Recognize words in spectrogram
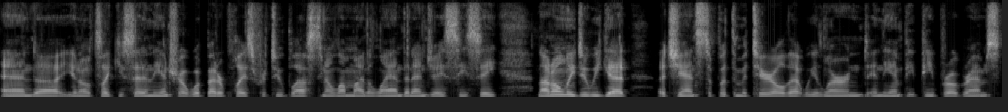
and uh, you know, it's like you said in the intro, what better place for two Bloustein alumni to land than NJCC? Not only do we get a chance to put the material that we learned in the MPP programs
